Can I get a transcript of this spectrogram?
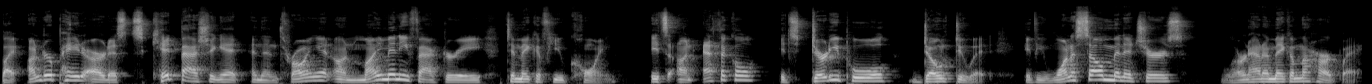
by underpaid artists, kit bashing it, and then throwing it on my mini factory to make a few coin. It's unethical, it's dirty pool, don't do it. If you want to sell miniatures, learn how to make them the hard way.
